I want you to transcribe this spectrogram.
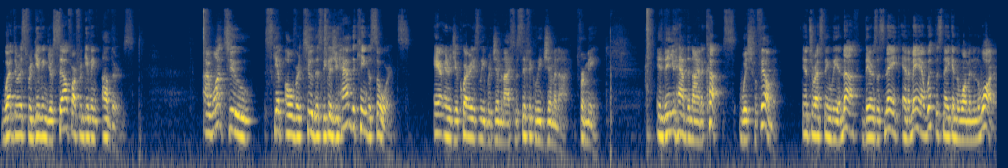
Whether it's forgiving yourself or forgiving others. I want to skip over to this because you have the King of Swords air energy, Aquarius, Libra, Gemini, specifically Gemini for me. And then you have the Nine of Cups, wish fulfillment. Interestingly enough, there's a snake and a man with the snake and the woman in the water.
